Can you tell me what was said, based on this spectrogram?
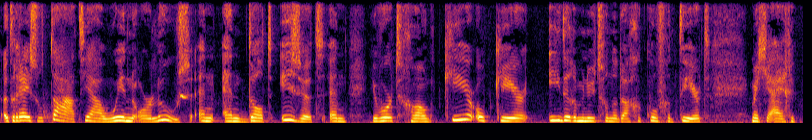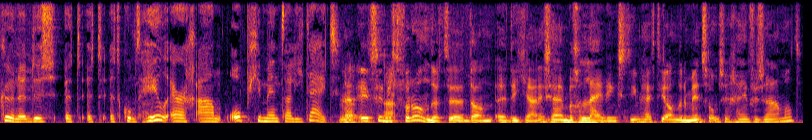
het resultaat, ja, win or lose. En, en dat is het. En je wordt gewoon keer op keer, iedere minuut van de dag geconfronteerd met je eigen kunnen. Dus het, het, het komt heel erg aan op je mentaliteit. Nou, is er niet veranderd eh, dan eh, dit jaar? Is hij een begeleidingsteam? Heeft hij andere mensen om zich heen verzameld?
